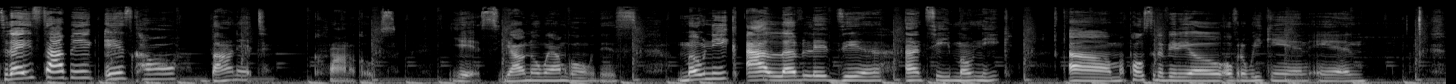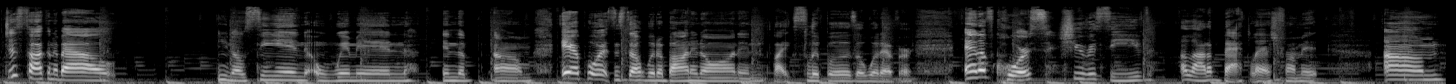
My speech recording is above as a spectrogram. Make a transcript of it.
Today's topic is called Bonnet Chronicles. Yes, y'all know where I'm going with this. Mo'Nique, our lovely dear auntie Mo'Nique, um, posted a video over the weekend and just talking about, you know, seeing women in the um, airports and stuff with a bonnet on and like slippers or whatever. And of course, she received a lot of backlash from it. Um,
